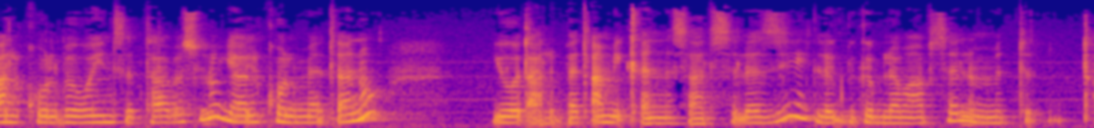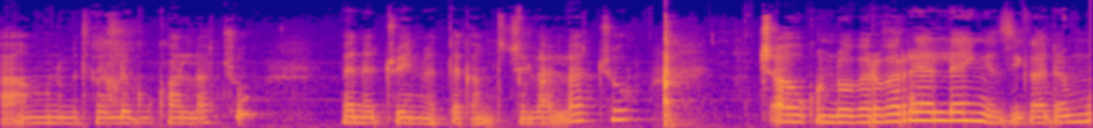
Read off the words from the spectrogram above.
አልኮል በወይን ስታበስሉ የአልኮል መጠኑ ይወጣል፣ በጣም ይቀንሳል። ስለዚህ ምግብ ለማብሰል ጣዕሙን የምትፈልጉ ካላችሁ በነጭ ወይን መጠቀም ትችላላችሁ። ጨው፣ ቁንዶ በርበሬ ያለኝ። እዚህ ጋር ደግሞ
